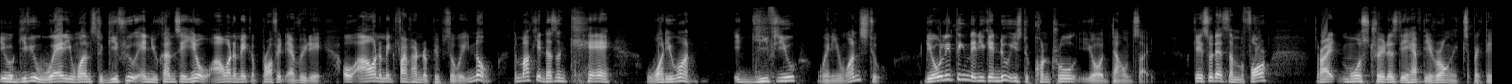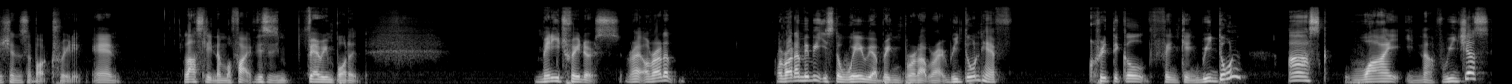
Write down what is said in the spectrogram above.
It will give you where it wants to give you, and you can't say, you know, I want to make a profit every day. Oh, I want to make 500 pips a week. No, the market doesn't care what you want. It gives you when it wants to. The only thing that you can do is to control your downside. Okay, so that's number four, right? Most traders they have the wrong expectations about trading. And lastly, number five, this is very important. Many traders, right, or rather or rather maybe it's the way we are being brought up, right? We don't have critical thinking. We don't ask why enough. We just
